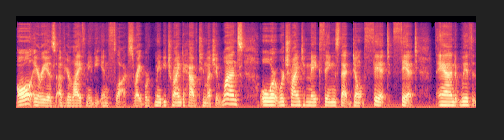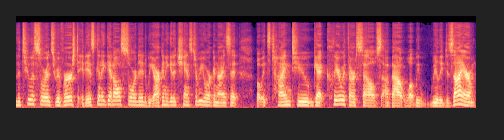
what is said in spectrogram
all areas of your life maybe in flux, right? We're maybe trying to have too much at once, or we're trying to make things that don't fit fit. And with the Two of Swords reversed, it is going to get all sorted. We are going to get a chance to reorganize it, but it's time to get clear with ourselves about what we really desire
